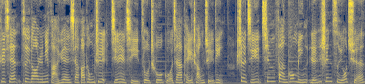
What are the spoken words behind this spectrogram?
日前，最高人民法院下发通知，即日起作出国家赔偿决定，涉及侵犯公民人身自由权，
